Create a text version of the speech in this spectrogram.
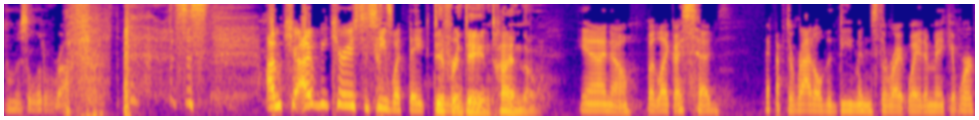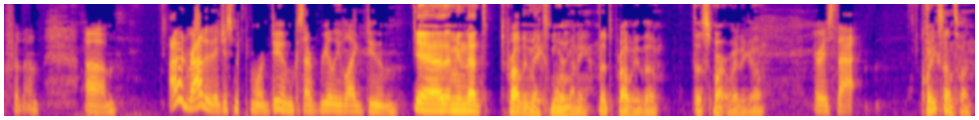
one was a little rough. it's just, I'm I'd be curious to see what they. Different day and time though. Yeah, I know, but like I said, they have to rattle the demons the right way to make it work for them. Um, I would rather they just make more Doom because I really like Doom. Yeah, I mean that probably makes more money. That's probably the the smart way to go. There is that. Quake sounds fun.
